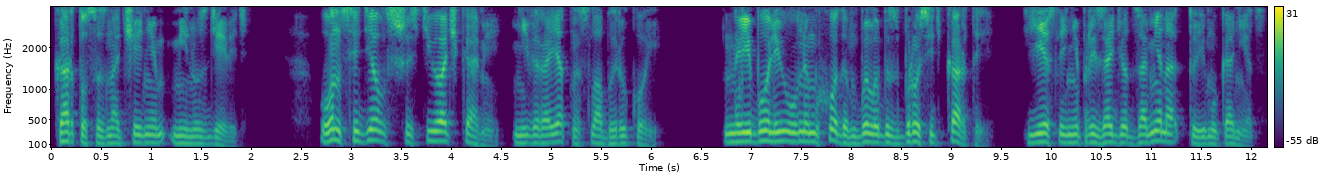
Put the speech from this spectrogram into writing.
карту со значением минус девять. Он сидел с шестью очками, невероятно слабой рукой. Наиболее умным ходом было бы сбросить карты. Если не произойдет замена, то ему конец.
